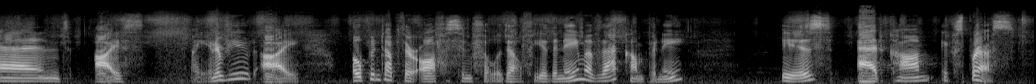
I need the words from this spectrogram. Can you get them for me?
And I, I interviewed. I opened up their office in Philadelphia. The name of that company is Adcom Express.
